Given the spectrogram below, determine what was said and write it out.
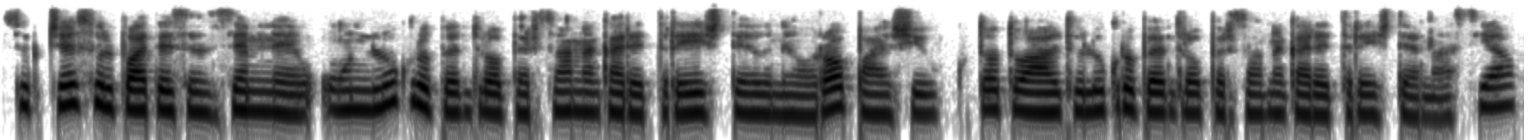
Succesul poate să însemne un lucru pentru o persoană care trăiește în Europa și cu totul alt lucru pentru o persoană care trăiește în Asia.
